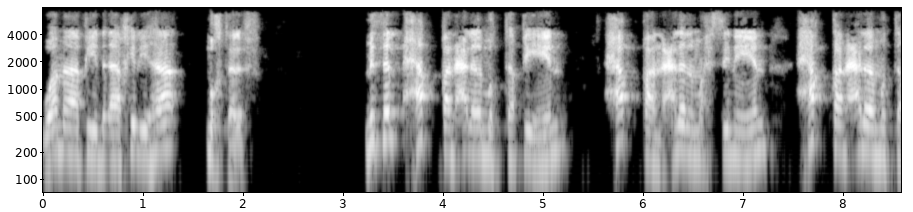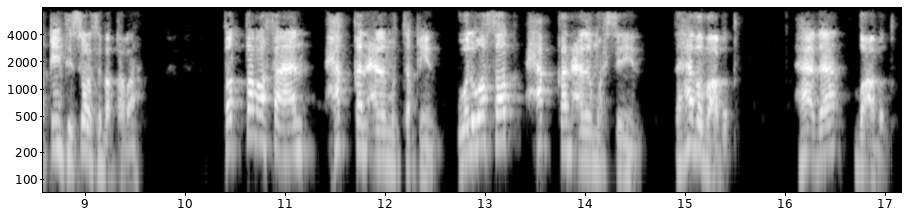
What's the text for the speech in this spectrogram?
وما في داخلها مختلف. مثل حقا على المتقين حقا على المحسنين حقا على المتقين في سورة البقرة. فالطرفان حقا على المتقين والوسط حقا على المحسنين. فهذا ضابط. هذا ضابط.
